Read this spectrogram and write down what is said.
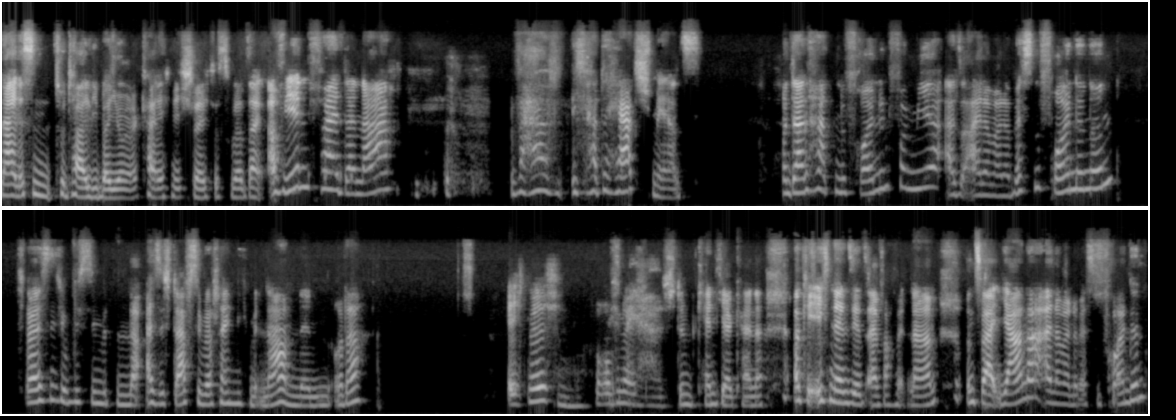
Nein, ist ein total lieber Junge, kann ich nicht Schlechtes drüber sagen. Auf jeden Fall danach war, ich hatte Herzschmerz. Und dann hat eine Freundin von mir, also eine meiner besten Freundinnen, ich weiß nicht, ob ich sie mit, Na also ich darf sie wahrscheinlich nicht mit Namen nennen, oder? Echt nicht? Warum Ich, nicht? ja, stimmt, kennt ja keiner. Okay, ich nenne sie jetzt einfach mit Namen. Und zwar Jana, einer meiner besten Freundinnen.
